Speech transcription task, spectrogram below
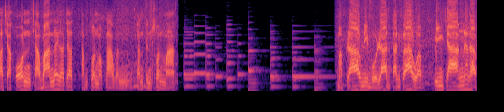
อาจากอ้อนชาวบ้านได้ก็จะทำส่วนมะพร้าวกันกันเป็นส่วนมากมะพร้าวนี่โบราณทันกล้าวว่าปิงจางนะครับ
